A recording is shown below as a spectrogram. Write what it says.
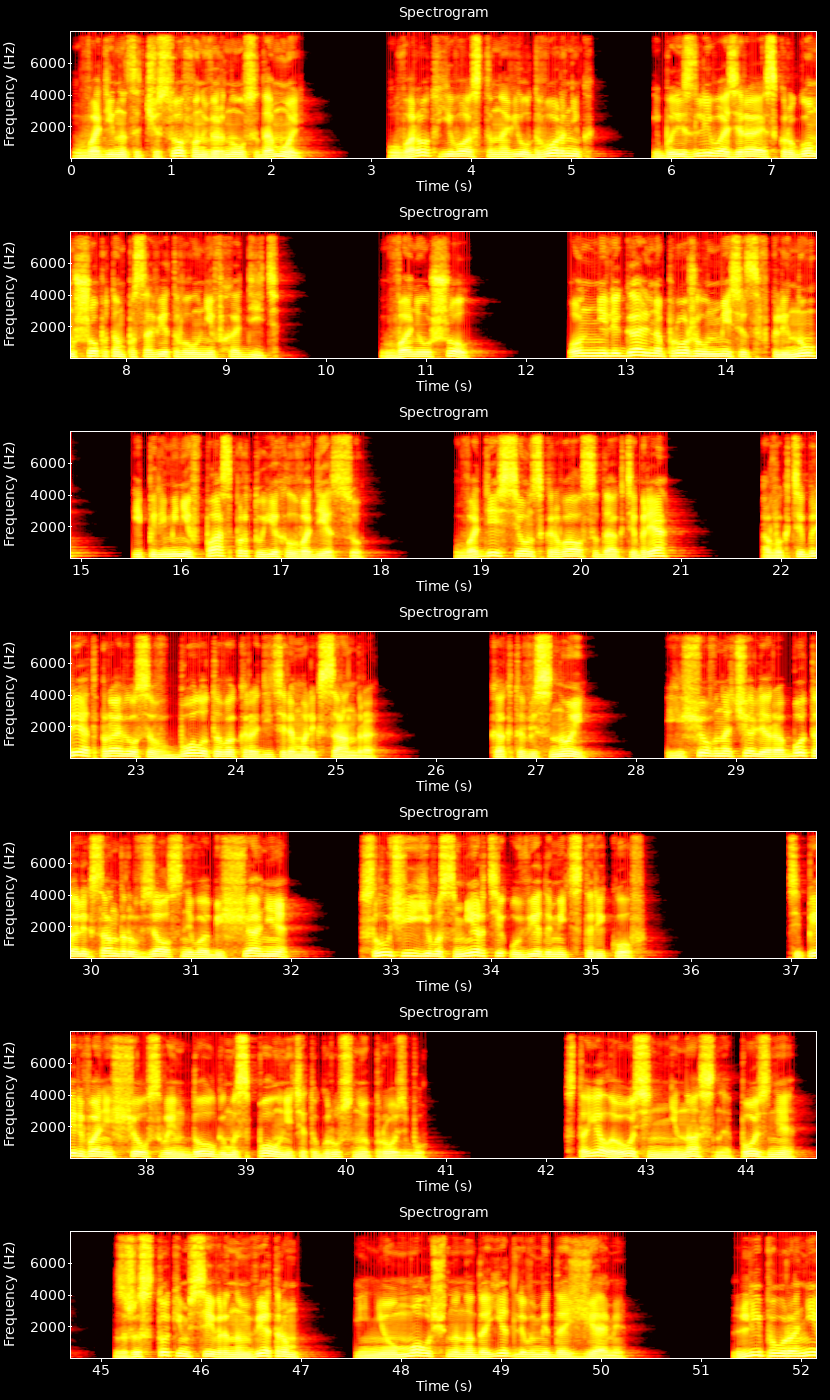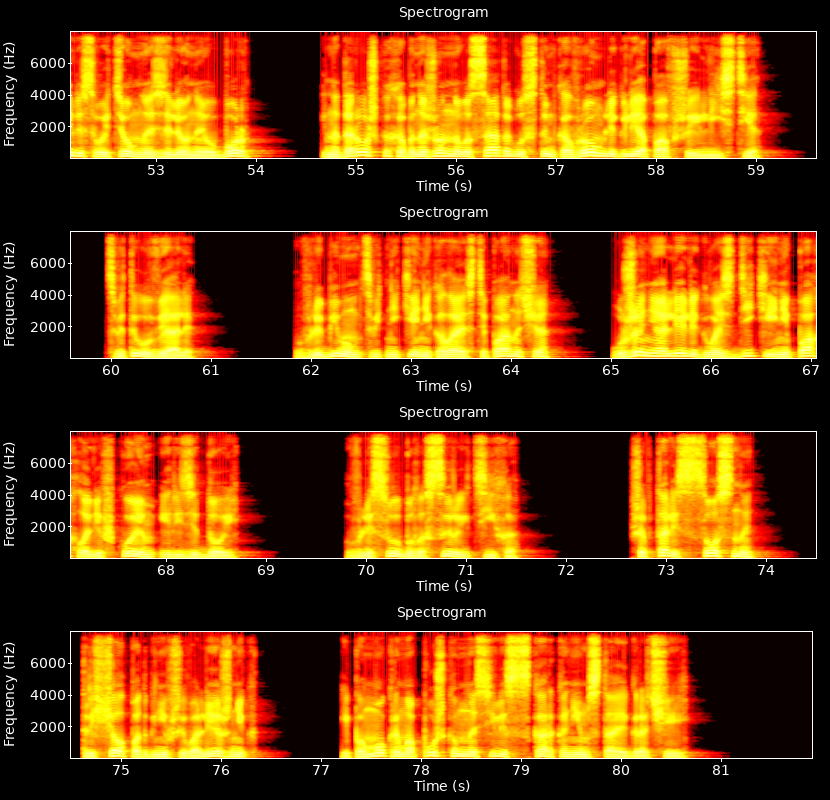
В одиннадцать часов он вернулся домой. У ворот его остановил дворник и, боязливо озираясь кругом, шепотом посоветовал не входить. Ваня ушел. Он нелегально прожил месяц в Клину и, переменив паспорт, уехал в Одессу. В Одессе он скрывался до октября, а в октябре отправился в Болотово к родителям Александра. Как-то весной, еще в начале работы, Александр взял с него обещание в случае его смерти уведомить стариков. Теперь Ваня счел своим долгом исполнить эту грустную просьбу. Стояла осень ненастная, поздняя, с жестоким северным ветром и неумолчно надоедливыми дождями. Липы уронили свой темно-зеленый убор, и на дорожках обнаженного сада густым ковром легли опавшие листья. Цветы увяли. В любимом цветнике Николая Степановича уже не олели гвоздики и не пахло левкоем и резидой. В лесу было сыро и тихо. Шептались сосны, трещал подгнивший валежник, и по мокрым опушкам носились с карканьем стаи грачей.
